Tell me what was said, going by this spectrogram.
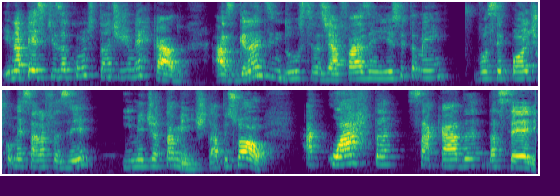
e na pesquisa constante de mercado. As grandes indústrias já fazem isso e também você pode começar a fazer imediatamente, tá, pessoal? A quarta sacada da série:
